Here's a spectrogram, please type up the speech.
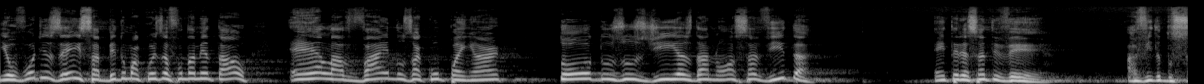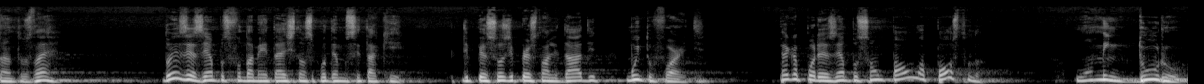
e eu vou dizer e saber de uma coisa fundamental: ela vai nos acompanhar todos os dias da nossa vida. É interessante ver a vida dos santos, não é? Dois exemplos fundamentais que nós podemos citar aqui, de pessoas de personalidade muito forte. Pega, por exemplo, São Paulo, apóstolo, um homem duro,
